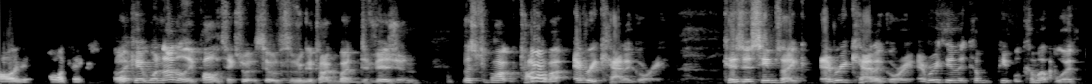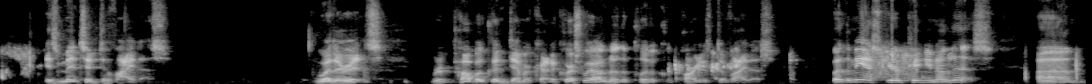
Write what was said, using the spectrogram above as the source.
politi- politics. Okay, well, not only politics. So, so, so we're going to talk about division. Let's talk, talk Yeah. about every category because it seems like every category, everything that come, people come up with, is meant to divide us. Whether it's Republican, Democrat. Of course, we all know the political parties divide us. But let me ask your opinion on this. Um,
